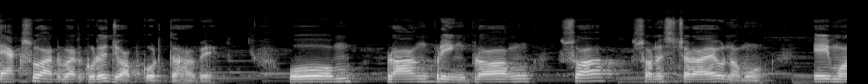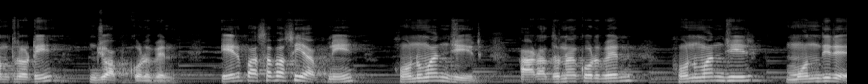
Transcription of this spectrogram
একশো আটবার করে জপ করতে হবে। ওম প্রাং প্রিং প্রং স শনেশ্বরায় নম। এই মন্ত্রটি জপ করবেন। এর পাশাপাশি আপনি হনুমানজির আরাধনা করবেন। হনুমানজির মন্দিরে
